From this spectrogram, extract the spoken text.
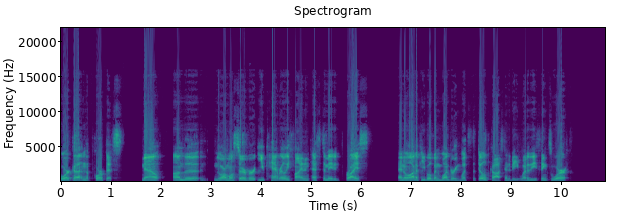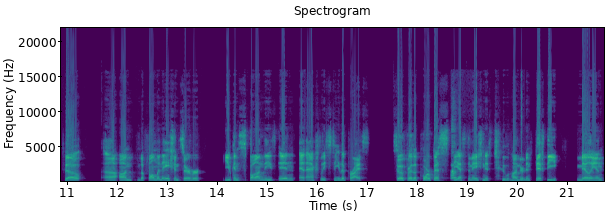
Orca and the Porpoise. Now, on the normal server, you can't really find an estimated price, and a lot of people have been wondering what's the build cost going to be? What are these things worth? So, uh, on the Fulmination server, you can spawn these in and actually see the price. So for the Porpoise, the estimation is 250 million,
